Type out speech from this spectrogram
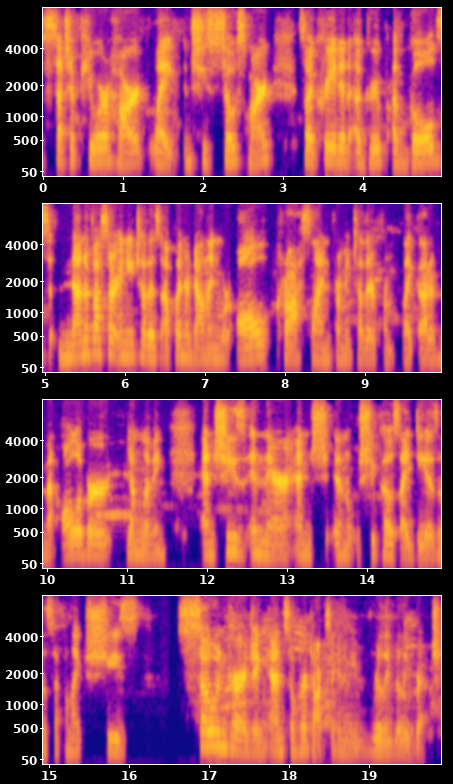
such a pure heart, like, and she's so smart. So I created a group of golds. None of us are in each other's upline or downline. We're all cross line from each other from like that I've met all over Young Living, and she's in there and she, and she posts ideas and stuff. I'm like, she's so encouraging and so her talks are going to be really really rich.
